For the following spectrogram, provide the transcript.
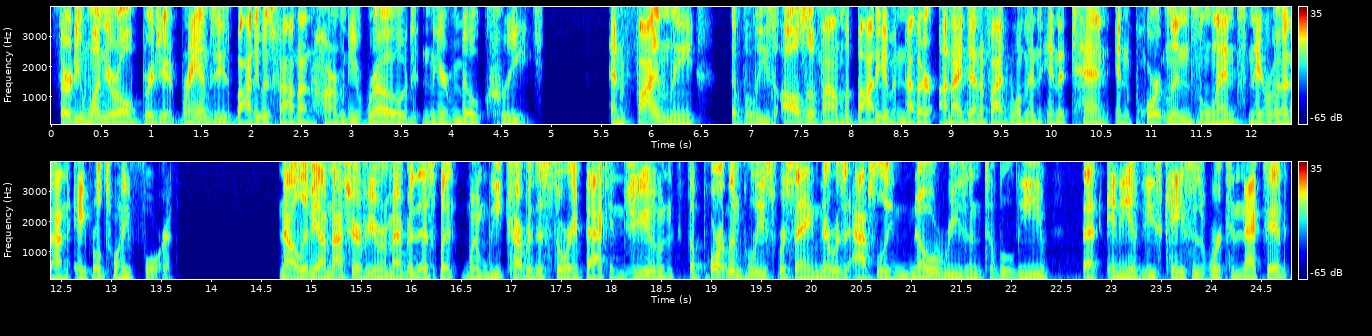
31 year old Bridget Ramsey's body was found on Harmony Road near Mill Creek. And finally, the police also found the body of another unidentified woman in a tent in Portland's Lents neighborhood on April 24th. Now, Olivia, I'm not sure if you remember this, but when we covered this story back in June, the Portland police were saying there was absolutely no reason to believe that any of these cases were connected.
